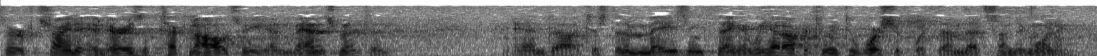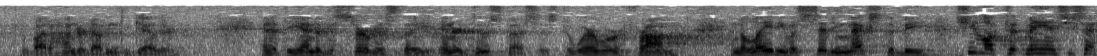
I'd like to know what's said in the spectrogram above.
serve China in areas of technology and management and and uh, just an amazing thing. And we had opportunity to worship with them that Sunday morning, about a hundred of them together. And at the end of the service, they introduced us as to where we were from. And the lady was sitting next to me. She looked at me and she said,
